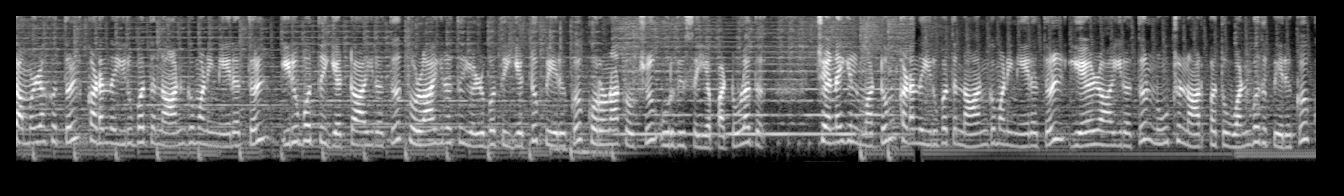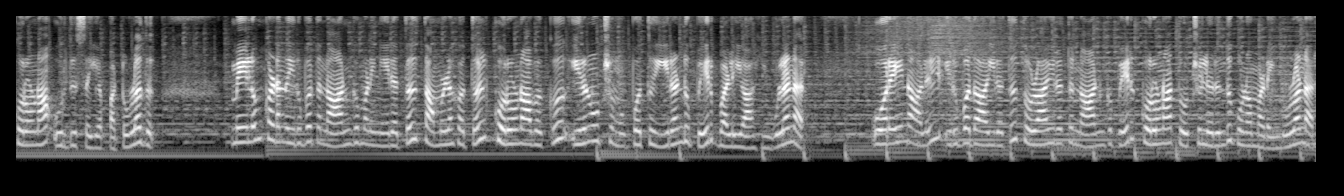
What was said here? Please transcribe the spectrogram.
தமிழகத்தில் கடந்த இருபத்தி நான்கு மணி நேரத்தில் இருபத்தி எட்டாயிரத்து தொள்ளாயிரத்து எழுபத்தி எட்டு பேருக்கு கொரோனா தொற்று உறுதி செய்யப்பட்டுள்ளது. சென்னையில் மட்டும் கடந்த இருபத்தி நான்கு மணி நேரத்தில் ஏழாயிரத்து நூற்று நாற்பத்து ஒன்பது பேருக்கு கொரோனா உறுதி செய்யப்பட்டுள்ளது. மேலும் கடந்த இருபத்தி நான்கு மணி நேரத்தில் தமிழகத்தில் கொரோனாவுக்கு இருநூற்று முப்பத்து இரண்டு பேர் பலியாகியுள்ளனர். ஒரே நாளில் இருபதாயிரத்து தொள்ளாயிரத்து நான்கு பேர் கொரோனா தொற்றிலிருந்து குணமடைந்துள்ளனர்.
